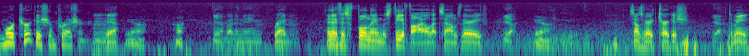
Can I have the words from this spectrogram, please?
more Turkish impression. Mm. yeah. Yeah. Yeah, by the name. Right. you know. And then if his full name was Theophile, that sounds very Yeah. Yeah. sounds very Turkish Yeah. to me.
